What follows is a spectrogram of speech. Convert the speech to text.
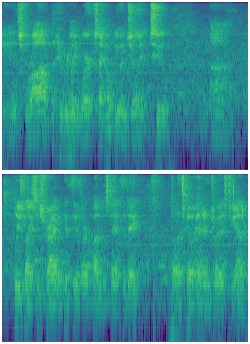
and it's raw, but it really works. I hope you enjoy it too. Uh, please like, subscribe, and hit the alert button to stay up to date. But let's go ahead and enjoy this together.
